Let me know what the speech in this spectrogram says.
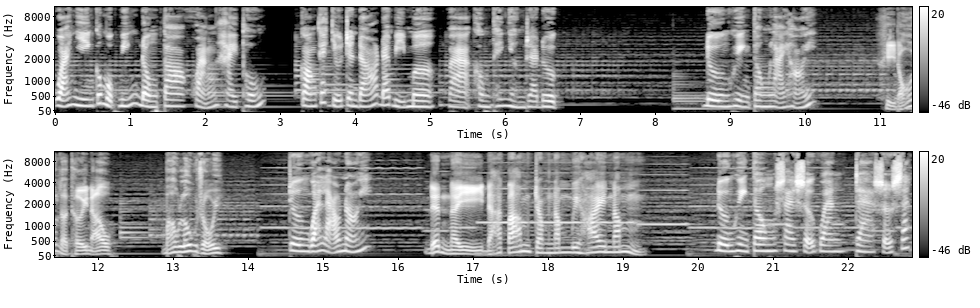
quả nhiên có một miếng đồng to khoảng hai thốn, còn các chữ trên đó đã bị mờ và không thể nhận ra được. Đường Huyền Tông lại hỏi. Khi đó là thời nào? Bao lâu rồi? Trường quả lão nói. Đến nay đã 852 năm. Đường Huyền Tông sai sử quan trà sử sách.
